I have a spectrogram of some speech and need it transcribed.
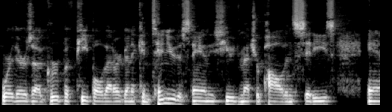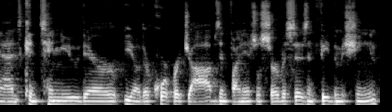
where there's a group of people that are going to continue to stay in these huge metropolitan cities and continue their you know their corporate jobs and financial services and feed the machine.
